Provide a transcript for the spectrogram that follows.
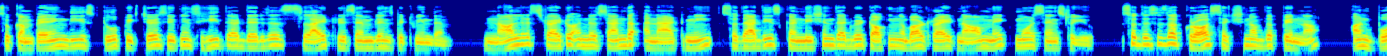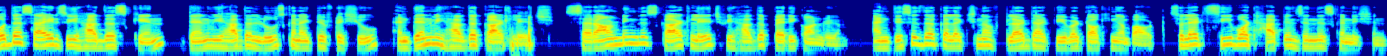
So comparing these two pictures, you can see that there is a slight resemblance between them. Now let's try to understand the anatomy so that these conditions that we're talking about right now make more sense to you. So this is the cross section of the pinna. On both the sides we have the skin, then we have the loose connective tissue and then we have the cartilage. Surrounding this cartilage we have the perichondrium and this is the collection of blood that we were talking about. So let's see what happens in this condition.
